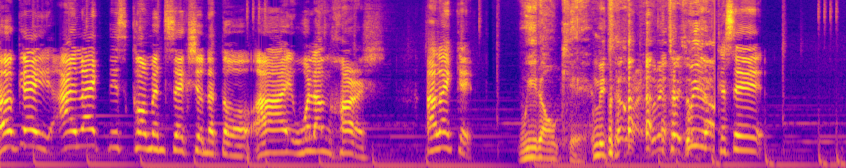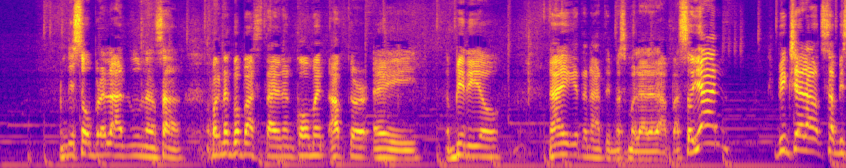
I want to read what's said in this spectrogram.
Okay, I like this comment section na to. Ay, walang harsh. I like it. We don't care. Kasi hindi sobra lalo lang sa pag nagbabasa tayo ng comment after a video, nakikita natin mas malalala pa. So yan, big shout out sa bis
